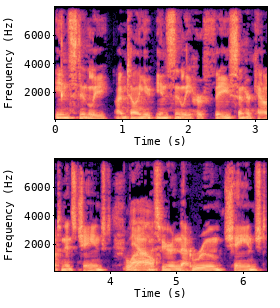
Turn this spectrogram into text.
instantly, I'm telling you, instantly, her face and her countenance changed. Wow. The atmosphere in that room changed.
